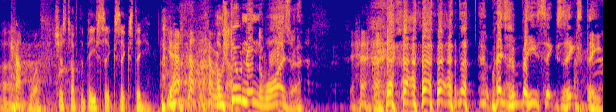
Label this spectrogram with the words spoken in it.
Uh, Catworth. Just off the B660. Yeah, I'm still none the wiser. Where's the B660?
